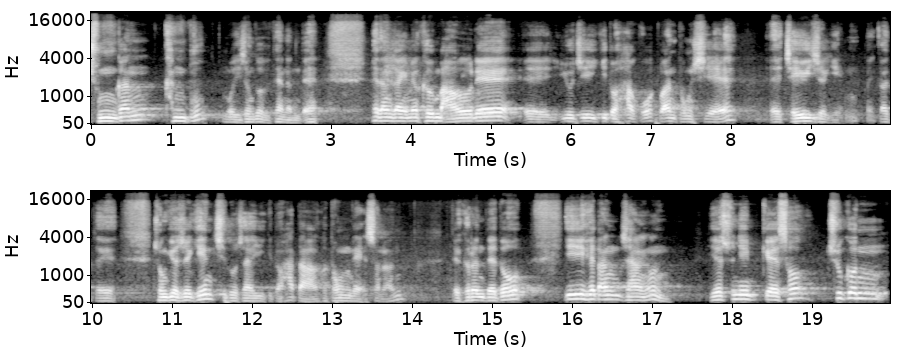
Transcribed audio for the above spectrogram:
중간 간부? 뭐 이 정도 되는데 해당장이면 그 마을의 에, 유지이기도 하고 또한 동시에 에, 제의적인 그러니까 그 종교적인 지도자이기도 하다. 그 동네에서는. 네, 그런데도 이 회당장은 예수님께서 죽은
